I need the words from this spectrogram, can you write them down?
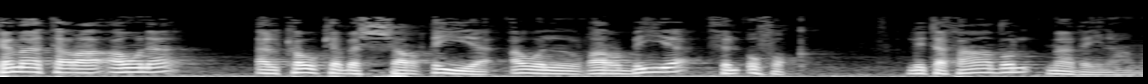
كما تراءون الكوكب الشرقي أو الغربي في الأفق لتفاضل ما بينهم.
